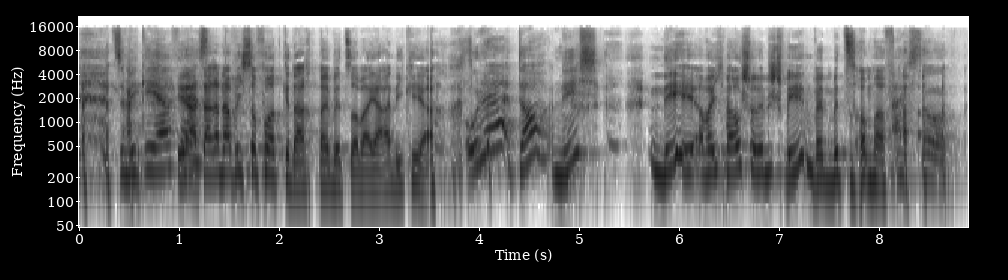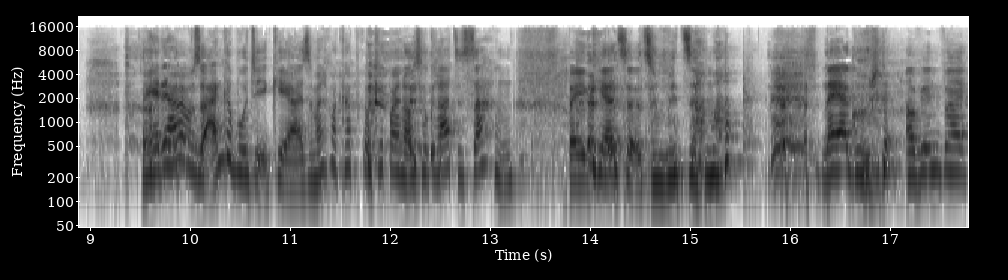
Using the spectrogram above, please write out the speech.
zum Ikea-Fest. Ja, daran habe ich sofort gedacht bei Midsommar, ja, an Ikea. Oder? Doch, nicht? Nee, aber ich war auch schon in Schweden, wenn Midsommar war. Ach so. Naja, die haben aber so Angebote Ikea. Also manchmal kriegt man auch so gratis Sachen bei Ikea zu, zum Mitsommer. Naja, gut, auf jeden Fall.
